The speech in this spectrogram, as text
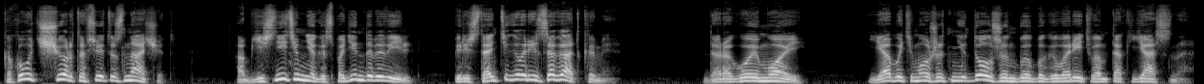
«Какого черта все это значит? Объясните мне, господин Дебевиль, перестаньте говорить загадками». «Дорогой мой, я, быть может, не должен был бы говорить вам так ясно,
